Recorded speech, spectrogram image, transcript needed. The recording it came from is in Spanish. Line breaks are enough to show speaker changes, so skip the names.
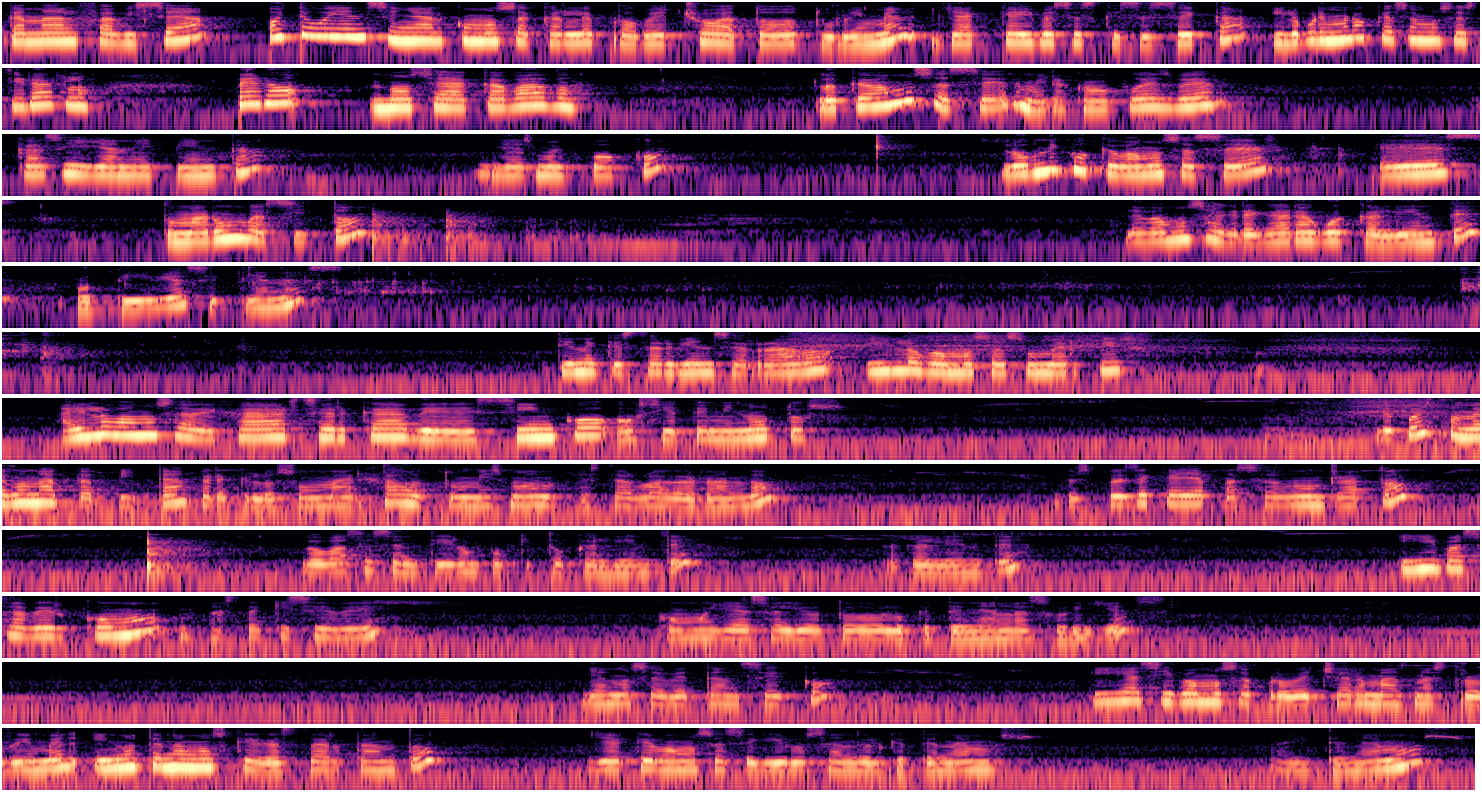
canal Fabicea. Hoy te voy a enseñar cómo sacarle provecho a todo tu rímel, ya que hay veces que se seca y lo primero que hacemos es tirarlo, pero no se ha acabado. Lo que vamos a hacer, mira, como puedes ver, casi ya ni pinta, ya es muy poco. Lo único que vamos a hacer es tomar un vasito Le vamos a agregar agua caliente o tibia si tienes. Tiene que estar bien cerrado y lo vamos a sumergir. Ahí lo vamos a dejar cerca de 5 o 7 minutos. Le puedes poner una tapita para que lo sumerja o tú mismo estarlo agarrando después de que haya pasado un rato lo vas a sentir un poquito caliente está caliente y vas a ver cómo hasta aquí se ve cómo ya salió todo lo que tenía en las orillas. Ya no se ve tan seco. Y así vamos a aprovechar más nuestro rímel y no tenemos que gastar tanto ya que vamos a seguir usando el que tenemos ahí tenemos.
